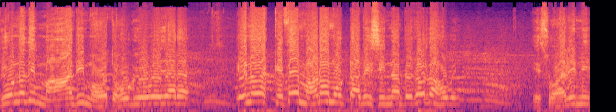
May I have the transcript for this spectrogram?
ਵੀ ਉਹਨਾਂ ਦੀ ਮਾਂ ਦੀ ਮੌਤ ਹੋ ਗਈ ਹੋਵੇ ਯਾਰ, ਇਹਨਾਂ ਦਾ ਕਿਤੇ ਮਾੜਾ ਮੋਟਾ ਵੀ ਸੀਨਾ ਪਿਘਲਦਾ ਹੋਵੇ। ਇਹ ਸਵਾਲ ਹੀ ਨਹੀਂ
